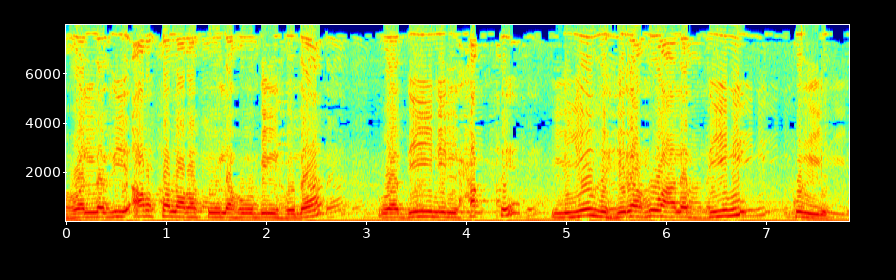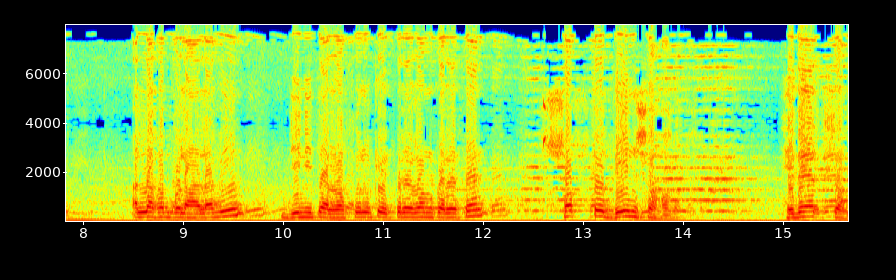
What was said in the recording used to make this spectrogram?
هو الذي أرسل رسوله بالهدى যিনি তার রসুলকে প্রেরণ করেছেন, সত্য দিন সহ সহ,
